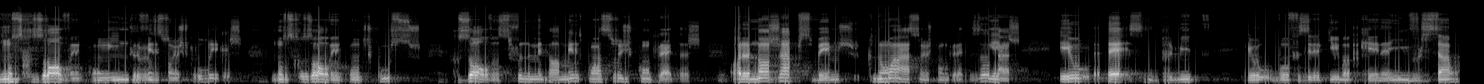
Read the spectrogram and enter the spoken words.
não se resolvem com intervenções públicas, não se resolvem com discursos, resolvem-se fundamentalmente com ações concretas. Ora, nós já percebemos que não há ações concretas. Aliás, eu até, se me permite, eu vou fazer aqui uma pequena inversão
